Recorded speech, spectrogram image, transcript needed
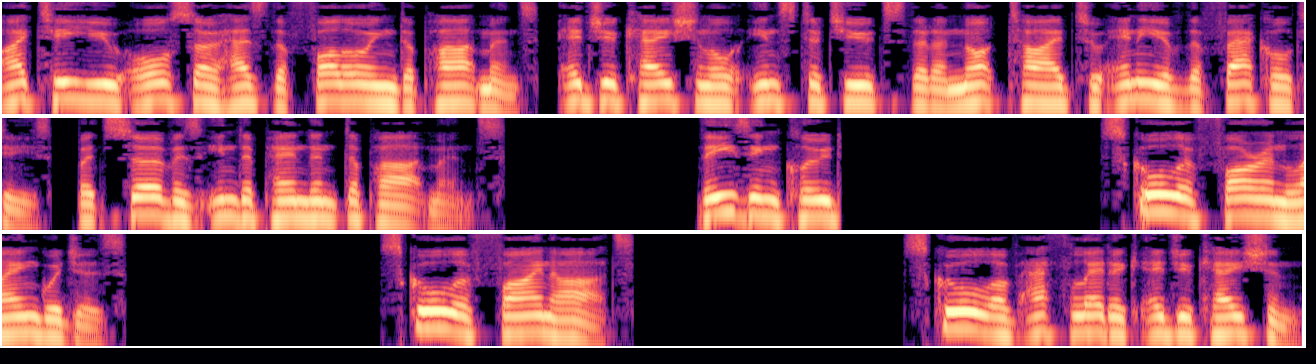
ITU also has the following departments, educational institutes that are not tied to any of the faculties, but serve as independent departments. These include School of Foreign Languages School of Fine Arts School of Athletic Education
